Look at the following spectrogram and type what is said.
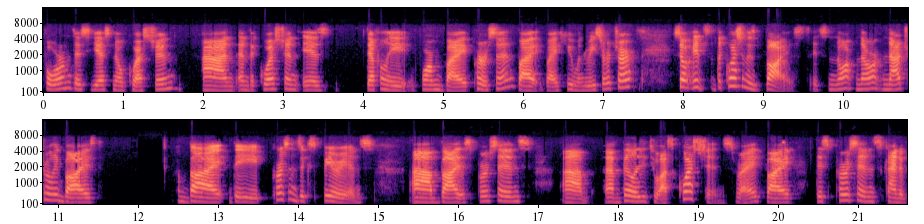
form this yes, no question, and, and the question is definitely formed by person, by, by a human researcher. So it's the question is biased. It's not, not naturally biased by the person's experience, uh, by this person's um, ability to ask questions, right? By this person's kind of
